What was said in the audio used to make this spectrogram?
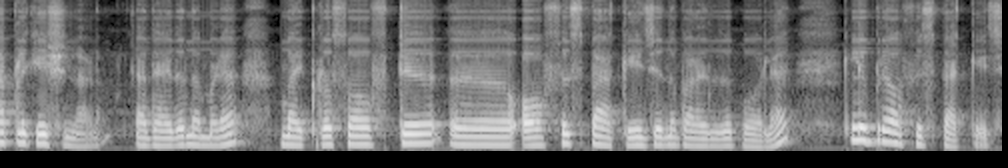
ആപ്ലിക്കേഷനാണ് അതായത് നമ്മുടെ മൈക്രോസോഫ്റ്റ് ഓഫീസ് പാക്കേജ് എന്ന് പറയുന്നത് പോലെ ലിബ്രെ ഓഫീസ് പാക്കേജ്.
